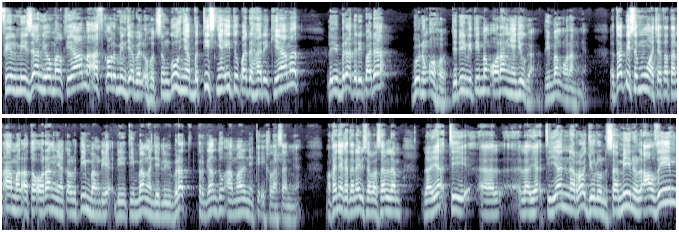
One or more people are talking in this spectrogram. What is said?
fil mizan yaumal qiyamah athqalu min jabal Uhud. Sungguhnya betisnya itu pada hari kiamat lebih berat daripada gunung Uhud. Jadi ditimbang orangnya juga timbang orangnya tetapi semua catatan amal atau orangnya kalau timbang di, di timbangan jadi lebih berat tergantung amalnya keikhlasannya. Makanya kata Nabi SAW, la ya'ti uh, la ya'tiyanna rajulun saminul azim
